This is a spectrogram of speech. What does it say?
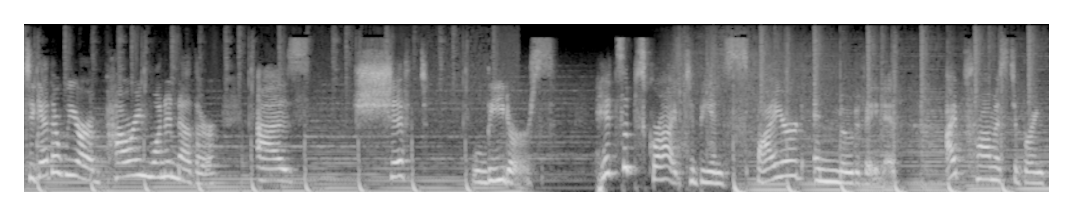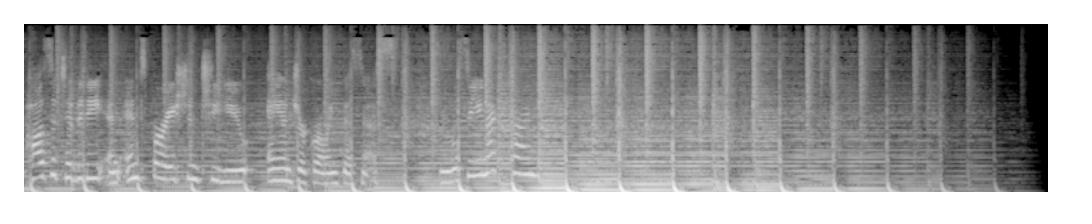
Together, we are empowering one another as shift leaders. Hit subscribe to be inspired and motivated. I promise to bring positivity and inspiration to you and your growing business. We will see you next time.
